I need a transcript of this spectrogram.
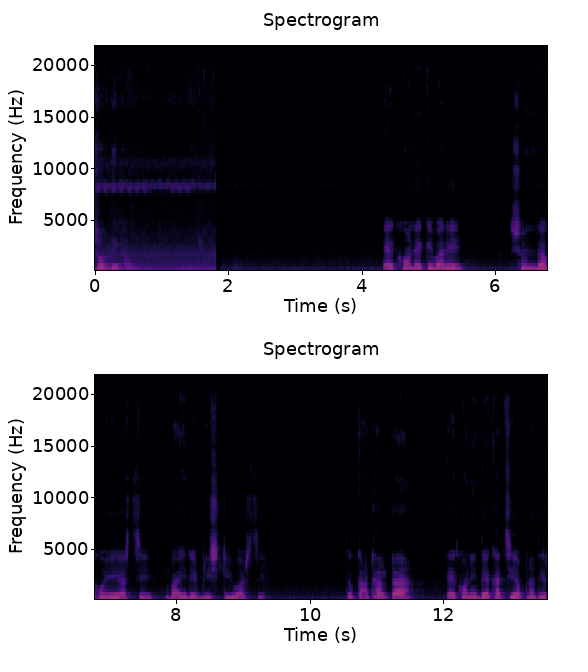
সব দেখাবো। এখন একেবারে সন্ধ্যা হয়ে আসছে, বাইরে বৃষ্টিও আসছে। তো কাঁঠালটা এখনই দেখাচ্ছি আপনাদের।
